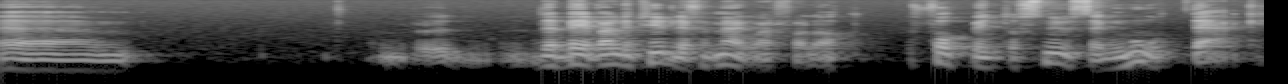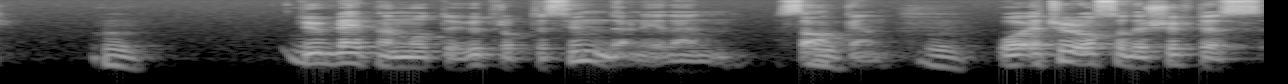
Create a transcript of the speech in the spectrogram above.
eh, Det ble veldig tydelig for meg i hvert fall at folk begynte å snu seg mot deg. Du ble på en måte utropt til synderen i den saken. Og jeg tror også det skyldtes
